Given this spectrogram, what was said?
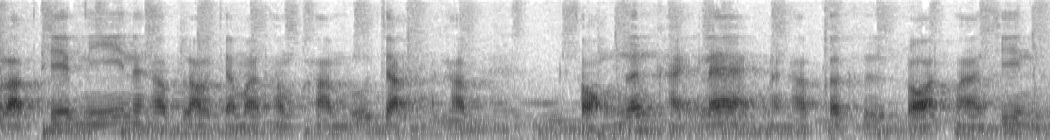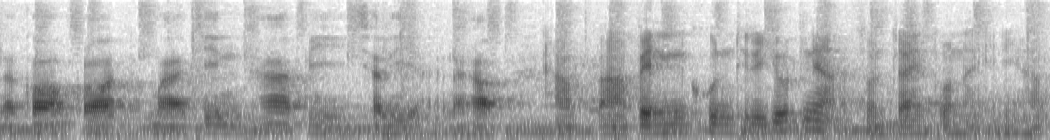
ำหรับเทปนี้นะครับเราจะมาทำความรู้จักนะครับสองเงื่อนไขแรกนะครับก็คือ cross margin แล้วก็ cross margin 5 ปีเฉลี่ยนะครับ ครับอ่าเป็นคุณธีรยุทธ์เนี่ยสนใจตัวไหนดีครับ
